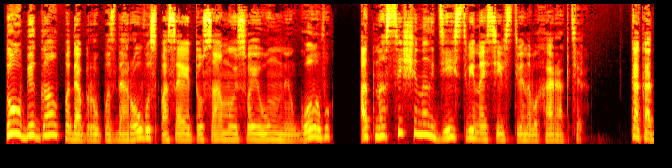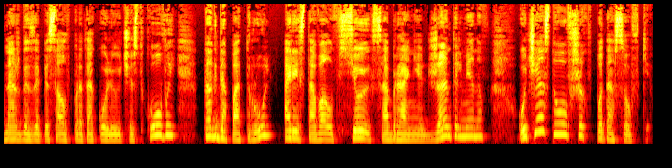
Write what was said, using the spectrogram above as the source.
то убегал по добру, по здорову, спасая ту самую свою умную голову от насыщенных действий насильственного характера как однажды записал в протоколе участковый, когда патруль арестовал все их собрание джентльменов, участвовавших в потасовке.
